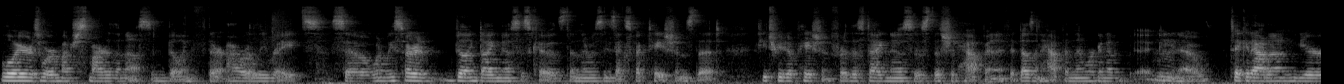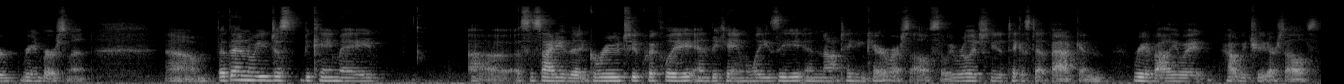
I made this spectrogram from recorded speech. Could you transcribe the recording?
Lawyers were much smarter than us in billing for their hourly rates. So when we started billing diagnosis codes, then there was these expectations that if you treat a patient for this diagnosis, this should happen. If it doesn't happen, then we're going to, you know, take it out on your reimbursement. Um, but then we just became a uh, a society that grew too quickly and became lazy and not taking care of ourselves. So we really just need to take a step back and reevaluate how we treat ourselves.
